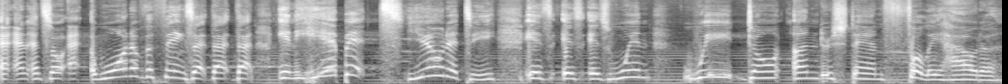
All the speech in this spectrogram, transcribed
and, and so uh, one of the things that, that, that inhibits unity is, is, is when we don't understand fully how to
